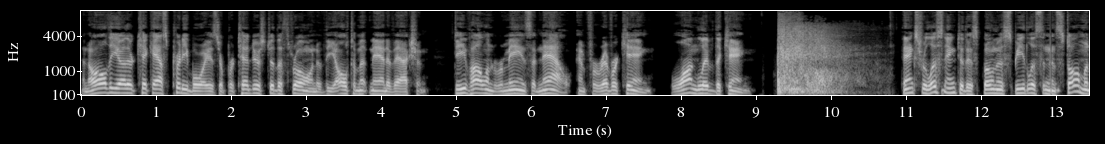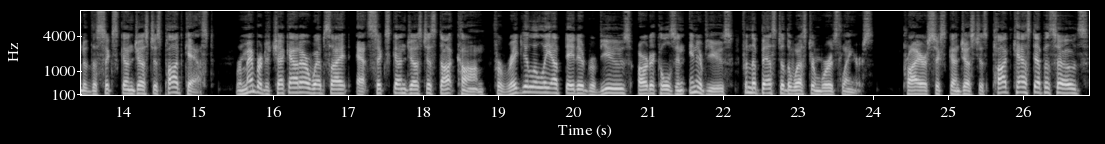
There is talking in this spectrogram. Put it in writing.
and all the other kick ass pretty boys are pretenders to the throne of the ultimate man of action. Steve Holland remains the now and forever king. Long live the king. Thanks for listening to this bonus speed listen installment of the Six Gun Justice podcast. Remember to check out our website at sixgunjustice.com for regularly updated reviews, articles, and interviews from the best of the Western word slingers. Prior Six Gun Justice podcast episodes,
